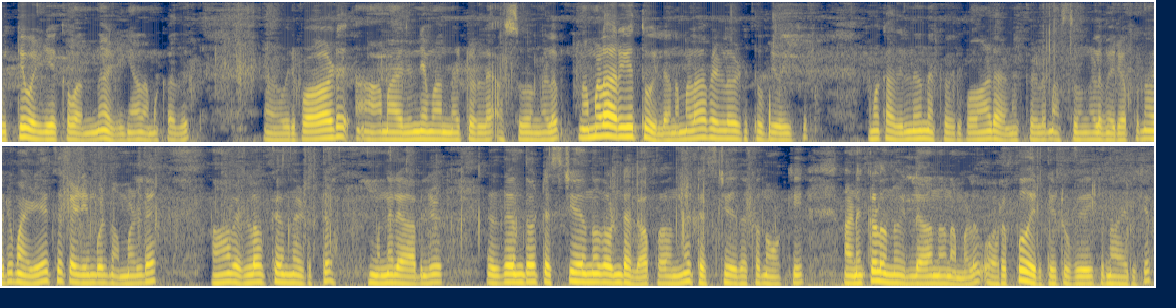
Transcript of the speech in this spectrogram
ഊറ്റ് വഴിയൊക്കെ വന്നു കഴിഞ്ഞാൽ നമുക്കത് ഒരുപാട് മാലിന്യം വന്നിട്ടുള്ള അസുഖങ്ങളും നമ്മളറിയത്തുമില്ല. ആ വെള്ളം എടുത്ത് ഉപയോഗിക്കും. നമുക്കതിൽ നിന്നൊക്കെ ഒരുപാട് അണുക്കളും അസുഖങ്ങളും വരും. അപ്പം ഒരു മഴയൊക്കെ കഴിയുമ്പോൾ നമ്മളുടെ ആ വെള്ളമൊക്കെ ഒന്ന് എടുത്ത് ഒന്ന് ലാബിൽ ഇതെന്തോ ടെസ്റ്റ് ചെയ്യുന്നതുണ്ടല്ലോ. അപ്പോൾ അന്ന് ടെസ്റ്റ് ചെയ്തൊക്കെ നോക്കി അണുക്കളൊന്നും ഇല്ലയെന്ന് നമ്മൾ ഉറപ്പ് വരുത്തിയിട്ട് ഉപയോഗിക്കുന്നതായിരിക്കും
